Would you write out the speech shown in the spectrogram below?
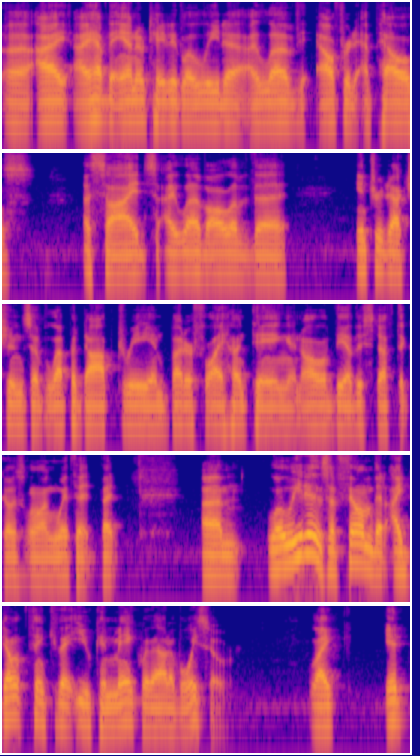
I, I have the annotated Lolita. I loved Alfred Appel's asides. I love all of the introductions of lepidoptery and butterfly hunting and all of the other stuff that goes along with it. But um, Lolita is a film that I don't think that you can make without a voiceover. Like it,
